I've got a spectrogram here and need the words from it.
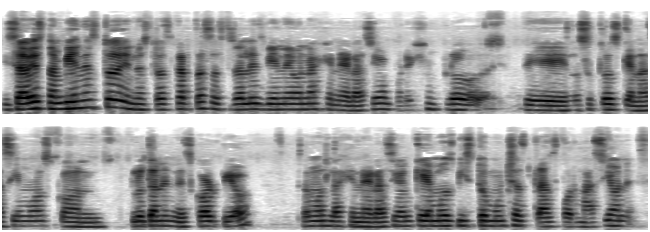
Y sabes, también esto de nuestras cartas astrales viene una generación, por ejemplo, de nosotros que nacimos con Plutón en Escorpio, somos la generación que hemos visto muchas transformaciones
